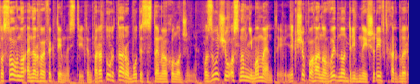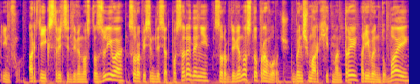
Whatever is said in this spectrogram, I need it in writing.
Стосовно енергоефективності, температур та роботи системи охолодження. Озвучу основні моменти. Якщо погано видно, дрібний шрифт Hardware Info. RTX 3090 зліва, 4080 посередині, 4090 праворуч. Бенчмарк Hitman 3, рівень Дубай,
